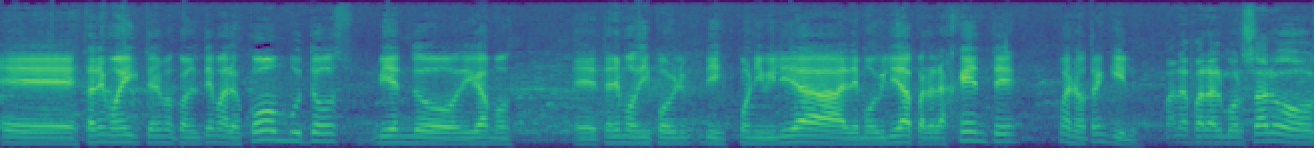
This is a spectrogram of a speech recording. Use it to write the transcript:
Eh, estaremos ahí tenemos con el tema de los cómputos, viendo, digamos, eh, tenemos disponibilidad de movilidad para la gente. Bueno, tranquilo. ¿Para, para almorzar o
